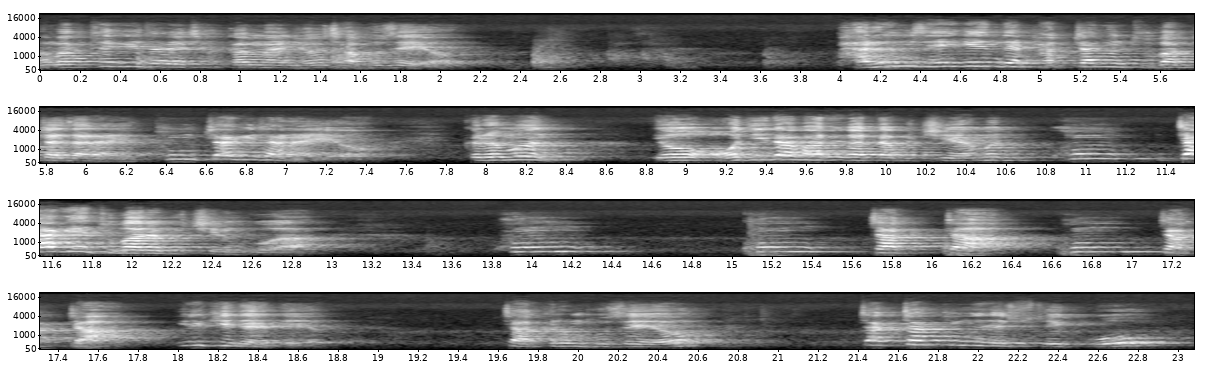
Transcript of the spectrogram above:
음악 틀기 전에 잠깐만요. 자 보세요. 발은 세 개인데 박자는 두 박자잖아요. 쿵짝이잖아요. 그러면 요 어디다 발을 갖다 붙이냐면 쿵짝에 두 발을 붙이는 거야. 쿵, 쿵짝짝, 쿵짝짝 이렇게 돼야 돼요. 자, 그럼 보세요. 짝짝쿵이 될 수도 있고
